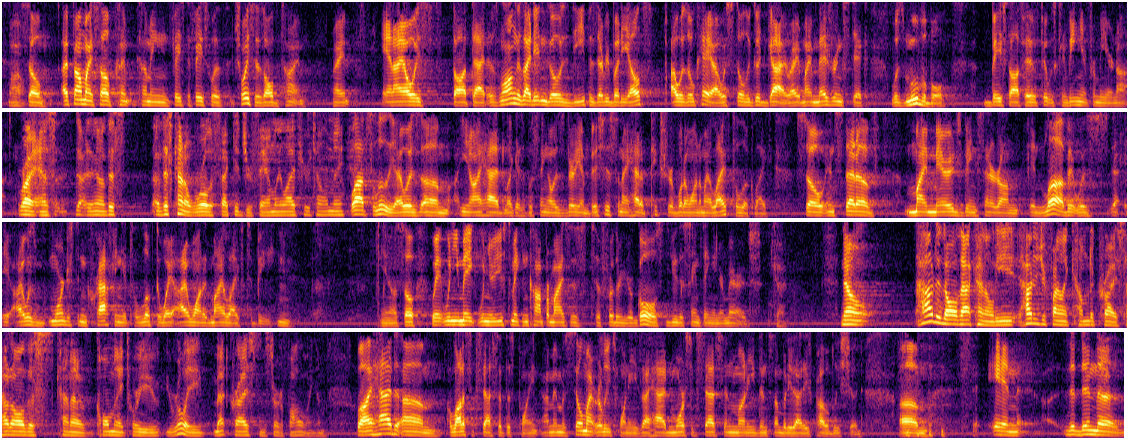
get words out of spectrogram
Wow. So I found myself com- coming face to face with choices all the time, right? And I always thought that as long as I didn't go as deep as everybody else, I was okay. I was still the good guy, right? My measuring stick was movable based off if it was convenient for me or not. Right, and so, you know this uh, this kind of world affected your family life. You're telling me? Well, absolutely. I was, um, you know, I had, like I was saying, I was very ambitious, and I had a picture of what I wanted my life to look like. So instead of my marriage being centered on in love, it was I was more interested in crafting it to look the way I wanted my life to be. Mm. You know, so when you make when you're used to making compromises to further your goals, you do the same thing in your marriage. Okay. Now, how did all that kind of lead? How did you finally come to Christ? How did all this kind of culminate to where you, you really met Christ and started following him? Well, I had um, a lot of success at this point. I'm in, still in my early 20s. I had more success and money than somebody that age probably should. Um, and then, the,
